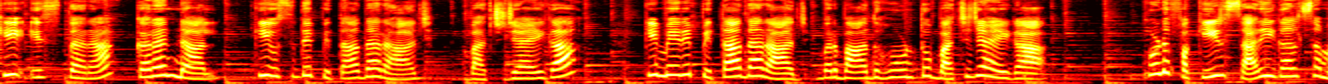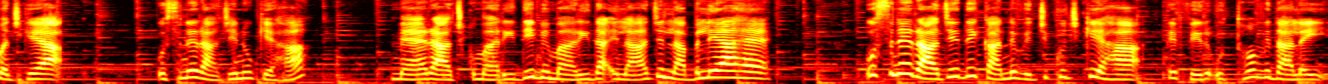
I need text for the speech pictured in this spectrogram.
ਕਿ ਇਸ ਤਰ੍ਹਾਂ ਕਰਨ ਨਾਲ ਕਿ ਉਸ ਦੇ ਪਿਤਾ ਦਾ ਰਾਜ ਬਚ ਜਾਏਗਾ? ਕਿ ਮੇਰੇ ਪਿਤਾ ਦਾ ਰਾਜ ਬਰਬਾਦ ਹੋਣ ਤੋਂ ਬਚ ਜਾਏਗਾ? ਹੁਣ ਫਕੀਰ ਸਾਰੀ ਗੱਲ ਸਮਝ ਗਿਆ। ਉਸਨੇ ਰਾਜੇ ਨੂੰ ਕਿਹਾ, ਮੈਂ ਰਾਜਕੁਮਾਰੀ ਦੀ ਬਿਮਾਰੀ ਦਾ ਇਲਾਜ ਲੱਭ ਲਿਆ ਹੈ। ਉਸਨੇ ਰਾਜੇ ਦੇ ਕੰਨ ਵਿੱਚ ਕੁਝ ਕਿਹਾ ਤੇ ਫਿਰ ਉੱਥੋਂ ਵਿਦਾ ਲਈ।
